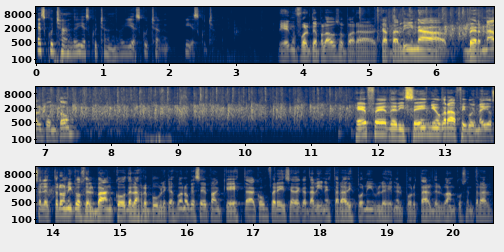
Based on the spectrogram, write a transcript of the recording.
escuchando y escuchando y escuchando y escuchando. Bien, un fuerte aplauso para Catalina Bernal Pontón. Jefe de diseño gráfico y medios electrónicos del Banco de la República. Es bueno que sepan que esta conferencia de Catalina estará disponible en el portal del Banco Central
